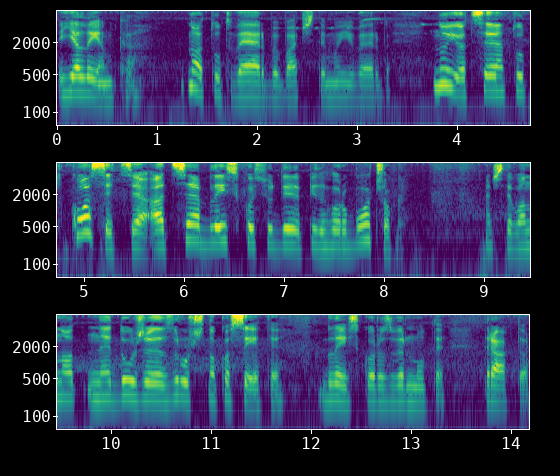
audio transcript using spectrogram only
ялинка. Ну, а тут верби, бачите, мої верби. Ну і оце тут коситься, а це близько сюди під горбочок. Бачите, воно не дуже зручно косити, близько розвернути трактор.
